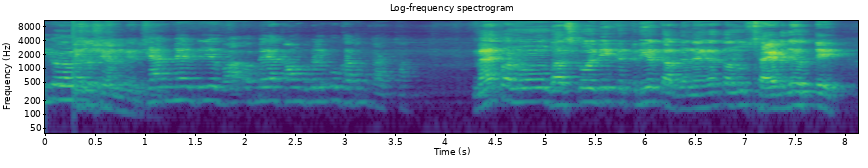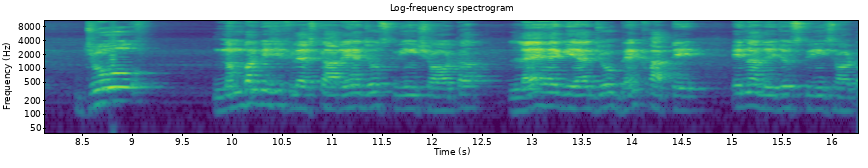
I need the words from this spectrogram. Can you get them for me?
296 96 ਰੁਪਏ ਵਾ- ਮੇਰਾ ਅਕਾਊਂਟ ਬਿਲਕੁਲ ਖਤਮ ਕਰਤਾ ਮੈਂ ਤੁਹਾਨੂੰ ਦਰਸ਼ਕੋ ਇਹ ਵੀ ਇੱਕ ਕਲੀਅਰ ਕਰ ਦਿੰਦਾ ਹੈਗਾ ਤੁਹਾਨੂੰ ਸਾਈਡ ਦੇ ਉੱਤੇ ਜੋ ਨੰਬਰ ਵੀ ਜੀ ਫਲੈਸ਼ ਕਰ ਰਹੇ ਹਾਂ ਜੋ ਸਕਰੀਨਸ਼ਾਟ ਲੈ ਹੈਗੇ ਆ ਜੋ ਬੈਂਕ ਖਾਤੇ ਇਹਨਾਂ ਦੇ ਜੋ ਸਕਰੀਨਸ਼ਾਟ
